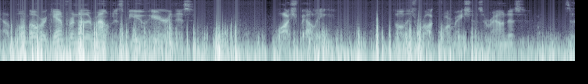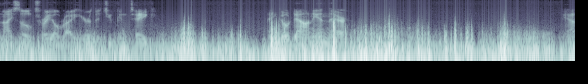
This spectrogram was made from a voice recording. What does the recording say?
Now pulled over again for another mountainous view here in this wash valley with all these rock formations around us. It's a nice little trail right here that you can take and go down in there. Yeah.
